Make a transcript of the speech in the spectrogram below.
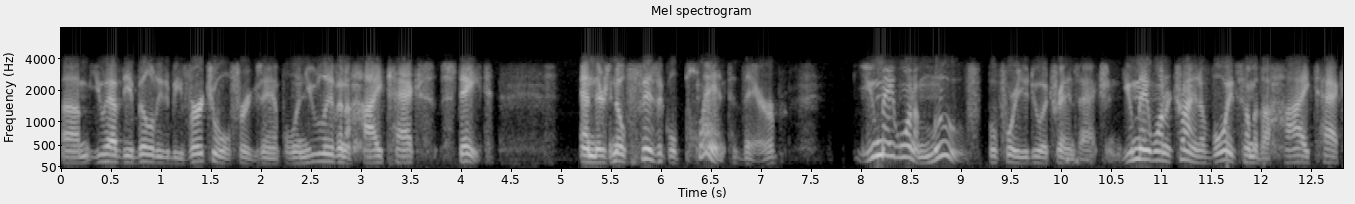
um, you have the ability to be virtual, for example, and you live in a high tax state, and there's no physical plant there, you may want to move before you do a transaction. You may want to try and avoid some of the high tax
